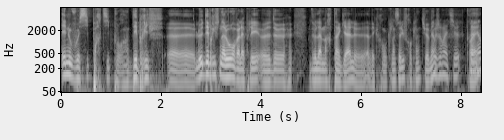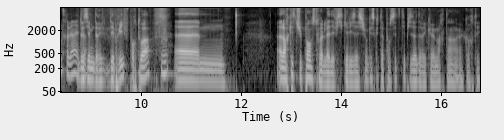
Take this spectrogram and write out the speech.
Et nous voici partis pour un débrief. euh, le débrief Nalo, on va l'appeler, euh, de, de la martingale euh, avec Franklin. Salut Franklin, tu vas bien? Bonjour Mathieu. Très Ouais. bien, très bien. Et Deuxième débrief pour toi. Mm. Euh, alors, qu'est-ce que tu penses, toi, de la défiscalisation? Qu'est-ce que tu as pensé de cet épisode avec Martin Corté?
